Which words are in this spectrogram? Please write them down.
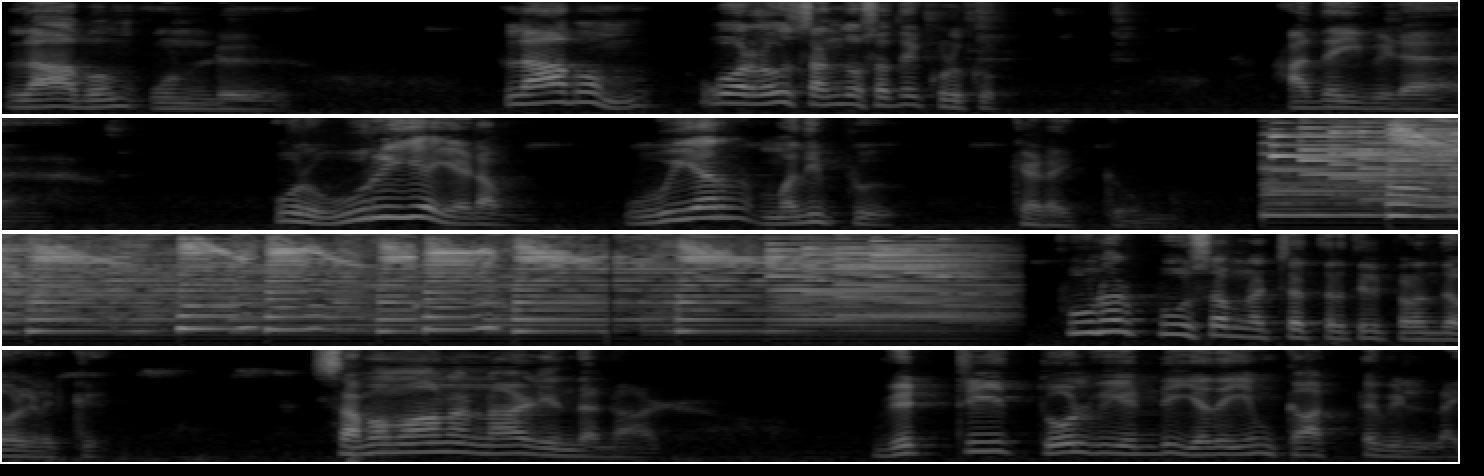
லாபம் உண்டு. லாபம் ஓரளவு சந்தோஷத்தை கொடுக்கும். அதைவிட ஒரு உரிய இடம் உயர் மதிப்பு கிடைக்கும். புனர்பூசம் நட்சத்திரத்தில் பிறந்தவர்களுக்கு சமமான நாள் இந்த நாள். வெற்றி தோல்வி என்று எதையும் காட்டவில்லை.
